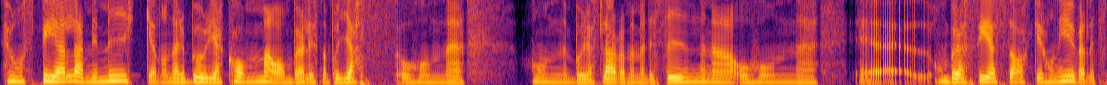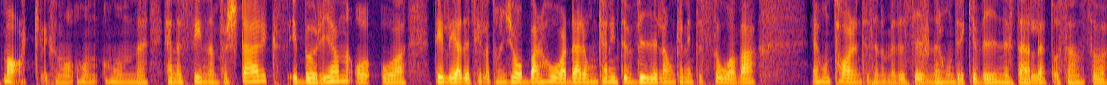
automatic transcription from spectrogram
hur hon spelar mimiken och när det börjar komma och hon börjar lyssna på jazz och hon, eh, hon börjar slarva med medicinerna och hon, eh, hon börjar se saker. Hon är ju väldigt smart. Liksom. Hon, hon, hennes sinnen förstärks i början och, och det leder till att hon jobbar hårdare. Hon kan inte vila, hon kan inte sova. Eh, hon tar inte sina mediciner, hon dricker vin istället och sen så,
